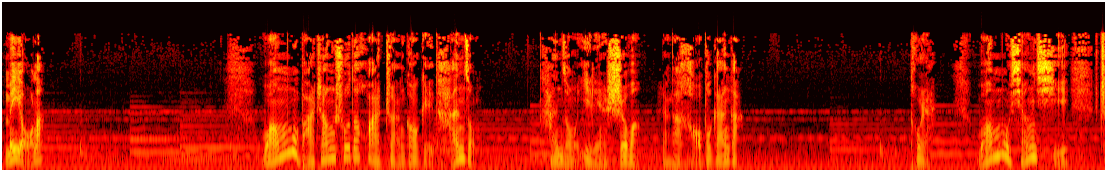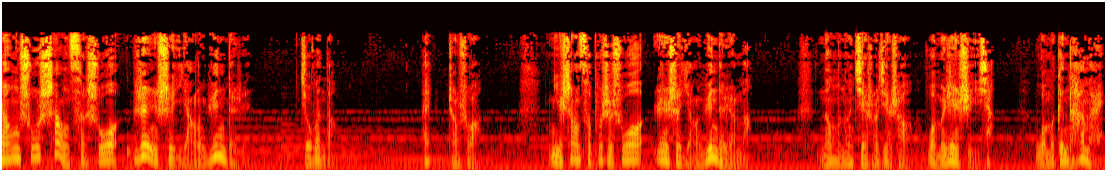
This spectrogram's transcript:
没有了。王木把张叔的话转告给谭总，谭总一脸失望，让他好不尴尬。突然，王木想起张叔上次说认识养运的人，就问道：“哎，张叔啊，你上次不是说认识养运的人吗？能不能介绍介绍，我们认识一下，我们跟他买？”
